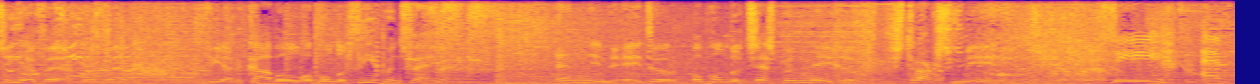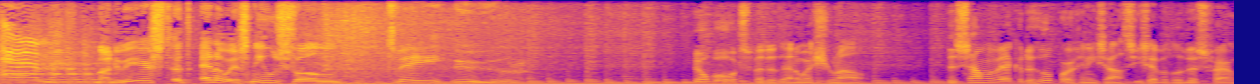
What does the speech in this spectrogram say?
ZFM. Via de kabel op 104.5. En in de ether op 106.9. Straks meer. ZFM. Maar nu eerst het NOS nieuws van 2 uur. Jobboot met het NOS Journaal. De samenwerkende hulporganisaties hebben tot dusver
